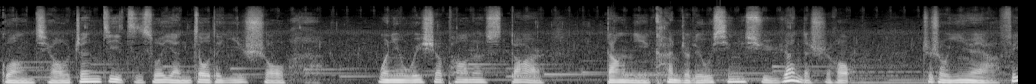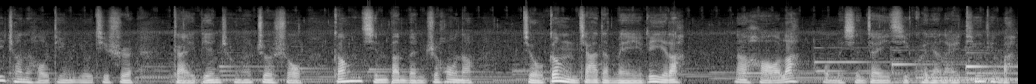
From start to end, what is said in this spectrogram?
广桥真纪子所演奏的一首《When You Wish Upon a Star》，当你看着流星许愿的时候。这首音乐呀，非常的好听，尤其是改编成了这首钢琴版本之后呢。就更加的美丽了。那好了，我们现在一起快点来听听吧。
